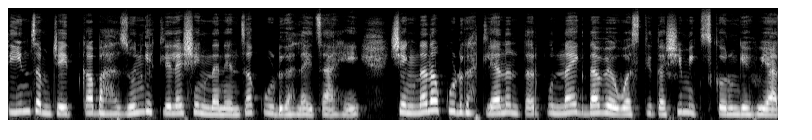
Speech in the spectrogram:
तीन चमचे इतका भाजून घेतलेल्या शेंगदाण्यांचा कूट घालायचा आहे. शेंगदाणा कूट घातल्यानंतर पुन्हा एकदा व्यवस्थित अशी मिक्स करून घेऊयात.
